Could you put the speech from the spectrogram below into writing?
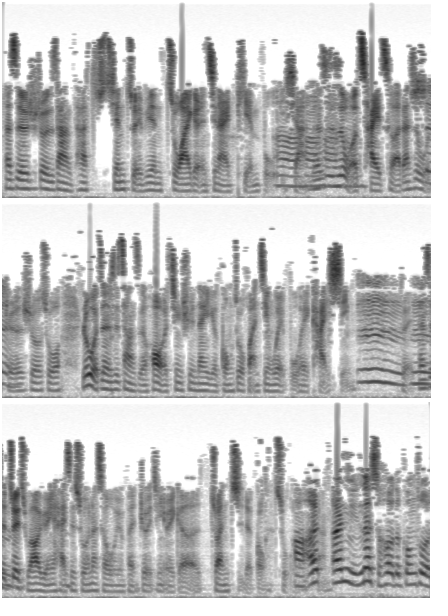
但是就是这样，他先随便抓一个人进来填补一下，那这是是我猜测啊。但是我觉得说说，如果真的是这样子的话，我进去那一个工作环境，我也不会开心。嗯，对，嗯但是最主要原因还是说，那时候我原本就已经有一个专职的工作了啊，而而你那时候的工作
